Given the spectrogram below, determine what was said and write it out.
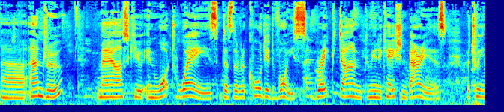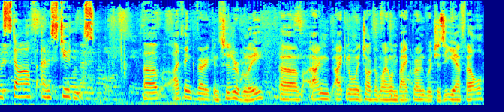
Uh, Andrew? May I ask you, in what ways does the recorded voice break down communication barriers between staff and students? Uh, I think very considerably. Um, i can only talk of my own background, which is EFL,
